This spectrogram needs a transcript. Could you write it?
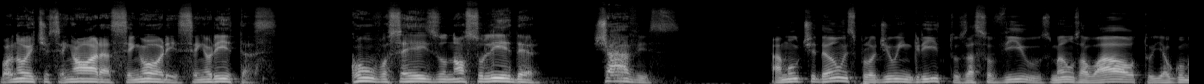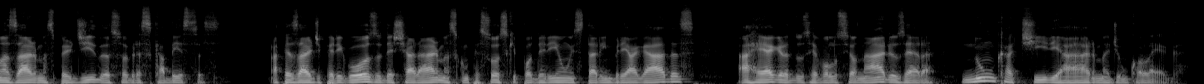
Boa noite, senhoras, senhores, senhoritas. Com vocês, o nosso líder, Chaves. A multidão explodiu em gritos, assovios, mãos ao alto e algumas armas perdidas sobre as cabeças. Apesar de perigoso deixar armas com pessoas que poderiam estar embriagadas, a regra dos revolucionários era nunca tire a arma de um colega.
